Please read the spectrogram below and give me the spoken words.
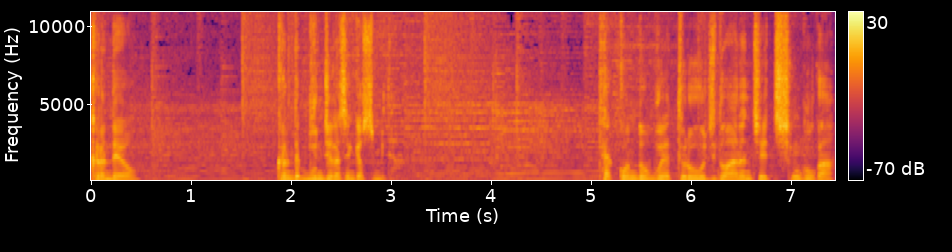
그런데요. 그런데 문제가 생겼습니다. 태권도부에 들어오지도 않은 제 친구가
